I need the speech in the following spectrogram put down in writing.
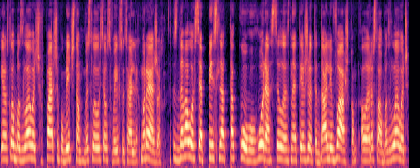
Ярослав Базилевич вперше публічно висловився у своїх соціальних мережах. Здавалося, після такого горя сили знайти жити далі важко. Але Ярослав Базилевич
